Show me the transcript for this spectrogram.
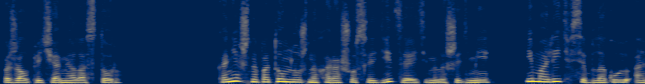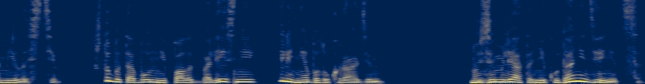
пожал плечами Аластор. Конечно, потом нужно хорошо следить за этими лошадьми и молить Всеблагую о милости, чтобы табун не пал от болезней или не был украден. Но земля-то никуда не денется.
